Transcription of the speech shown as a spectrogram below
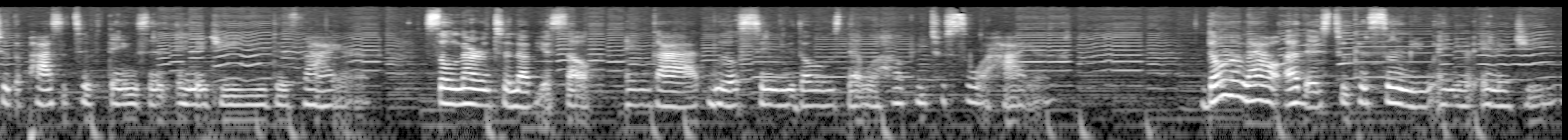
to the positive things and energy you desire. So learn to love yourself and God will send you those that will help you to soar higher. Don't allow others to consume you and your energy,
